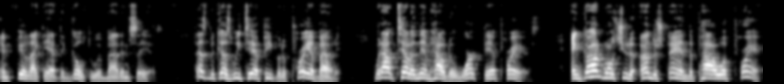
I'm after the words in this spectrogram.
and feel like they have to go through it by themselves. That's because we tell people to pray about it without telling them how to work their prayers. And God wants you to understand the power of prayer.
